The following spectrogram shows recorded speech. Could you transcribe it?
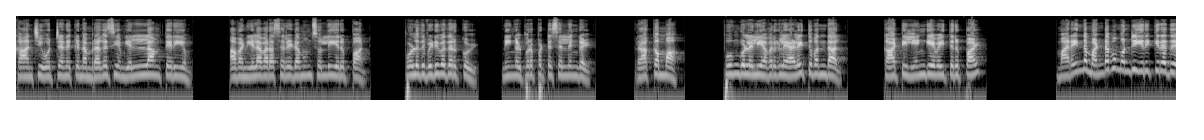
காஞ்சி ஒற்றனுக்கு நம் ரகசியம் எல்லாம் தெரியும். அவன் இளவரசரிடமும் சொல்லியிருப்பான். பொழுது விடுவதற்குள் நீங்கள் புறப்பட்டு செல்லுங்கள். ராக்கம்மா பூங்குழலி அவர்களை அழைத்து வந்தால் காட்டில் எங்கே வைத்திருப்பாள்? மறைந்த மண்டபம் ஒன்று இருக்கிறது.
